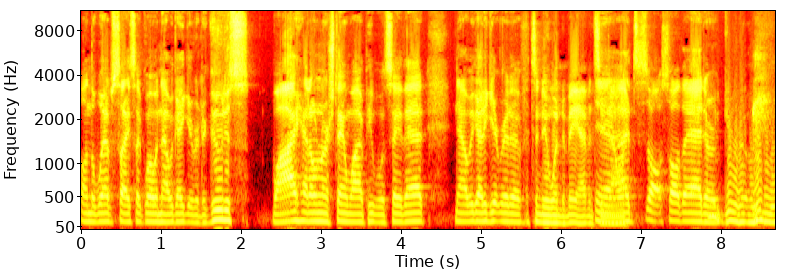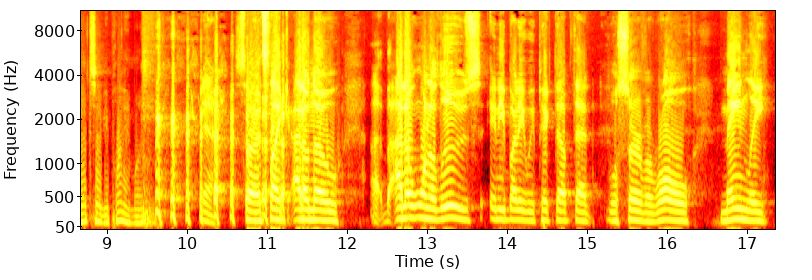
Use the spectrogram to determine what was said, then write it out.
on the websites, like, well, now we got to get rid of Gudas. Why? I don't understand why people would say that. Now we got to get rid of. It's a new one to me. I haven't seen that Yeah, one. I saw saw that or Get rid of Oshie, that'd save you plenty of money. yeah. So it's like I don't know. Uh, I don't want to lose anybody we picked up that will serve a role mainly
